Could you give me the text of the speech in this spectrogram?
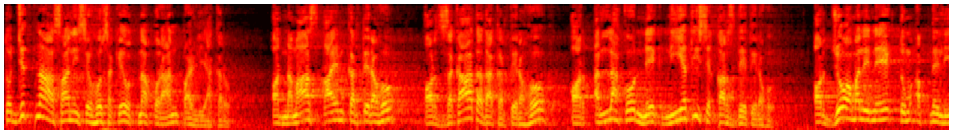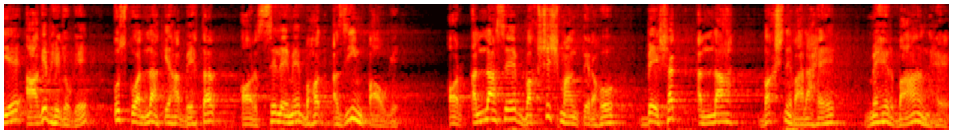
تو جتنا آسانی سے ہو سکے اتنا قرآن پڑھ لیا کرو۔ اور نماز قائم کرتے رہو اور زکات ادا کرتے رہو اور اللہ کو نیک نیتی سے قرض دیتے رہو۔ اور جو عمل نیک تم اپنے لیے آگے بھیجو گے، اس کو اللہ کے ہاں بہتر اور سلے میں بہت عظیم پاؤ گے۔ اور اللہ سے بخشش مانگتے رہو، بے شک اللہ بخشنے والا ہے، مہربان ہے۔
